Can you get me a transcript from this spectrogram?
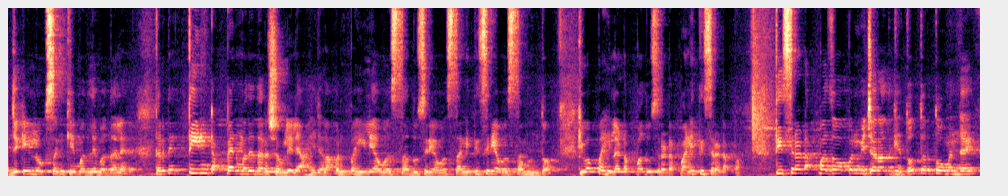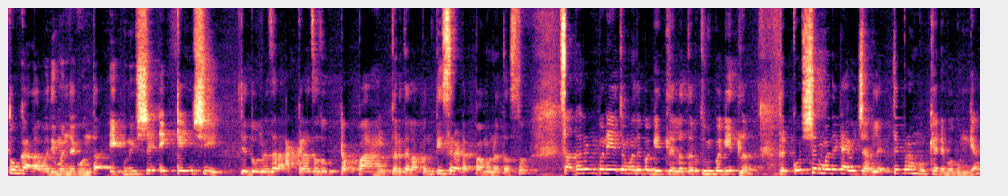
जे काही लोकसंख्येमधले बदल आहेत तर ते तीन टप्प्यांमध्ये दर्शवलेले आहे. ज्याला आपण पहिली अवस्था दुसरी अवस्था आणि तिसरी अवस्था म्हणतो किंवा पहिला टप्पा दुसरा टप्पा आणि तिसरा टप्पा. तिसरा टप्पा जो आपण विचारात घेतो तर तो म्हणजे तो कालावधी म्हणजे कोणता? एकोणीसशे एक्क्याऐंशी ते दोन हजार अकराचा जो टप्पा आहे तर त्याला आपण तिसरा टप्पा म्हणत असतो. साधारणपणे याच्यामध्ये बघितलेलं तर तुम्ही बघितलं तर क्वेश्चनमध्ये काय विचारले ते प्रामुख्याने बघून घ्या.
